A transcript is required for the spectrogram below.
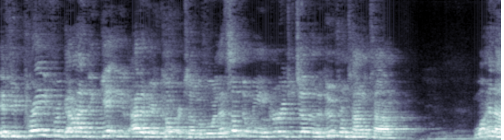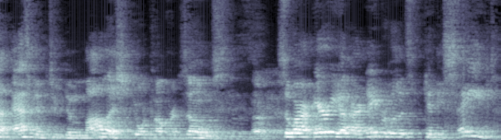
If you pray for God to get you out of your comfort zone before, that's something we encourage each other to do from time to time. Why not ask Him to demolish your comfort zones so our area, our neighborhoods can be saved?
